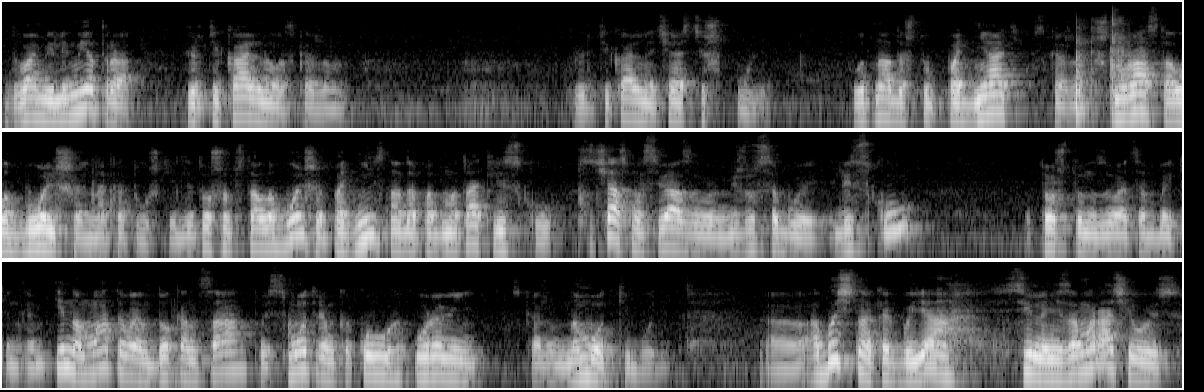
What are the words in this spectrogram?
2 миллиметра вертикального, скажем, вертикальной части шпули. Вот надо, чтобы поднять, скажем, шнура стало больше на катушке. Для того, чтобы стало больше, под низ надо подмотать леску. Сейчас мы связываем между собой леску, то, что называется бэкингом, и наматываем до конца, то есть смотрим, какой уровень, скажем, намотки будет. Э, обычно как бы я сильно не заморачиваюсь,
